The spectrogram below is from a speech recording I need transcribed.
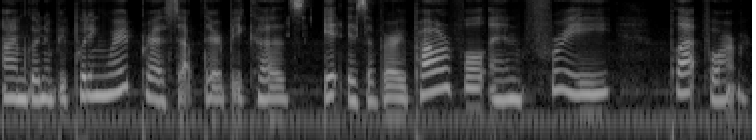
I'm going to be putting WordPress up there because it is a very powerful and free platform.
